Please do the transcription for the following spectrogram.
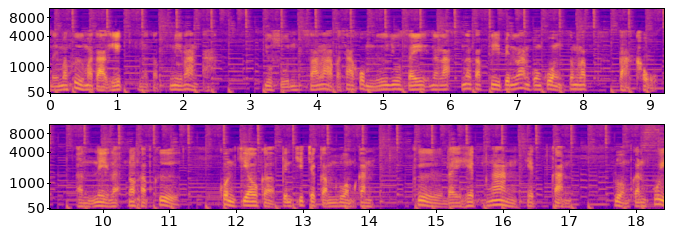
เลยมาพื้มาตากอีกนะครับ มีร้านตากอยู่ศูนย์ศาลาประชาคม หรืออยู่ไซนั่นละนะครับ ที่เป็นร้านกวางๆสำหรับตากเขาอันนี้แหละนะครับคือคนเกี่ยวก็เป็นกิจกรรมรวมกัน คือได้เหตุงานเหตุการณ์รวมกันคุย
